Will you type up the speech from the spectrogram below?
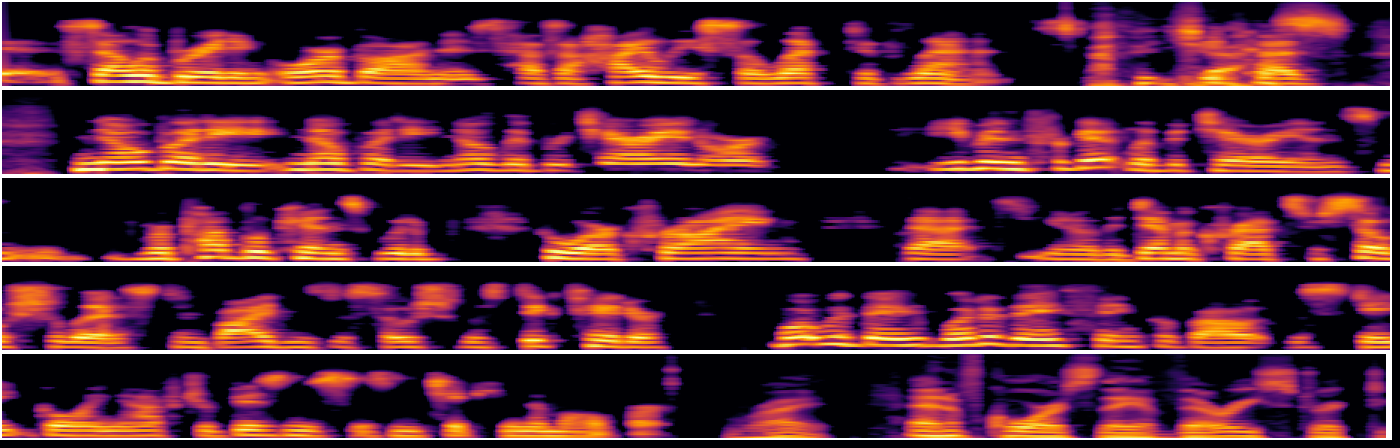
uh, celebrating Orban is has a highly selective lens yes. because nobody nobody no libertarian or even forget libertarians republicans would who are crying that you know the democrats are socialist and biden's a socialist dictator what would they what do they think about the state going after businesses and taking them over? Right. And of course they have very strict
